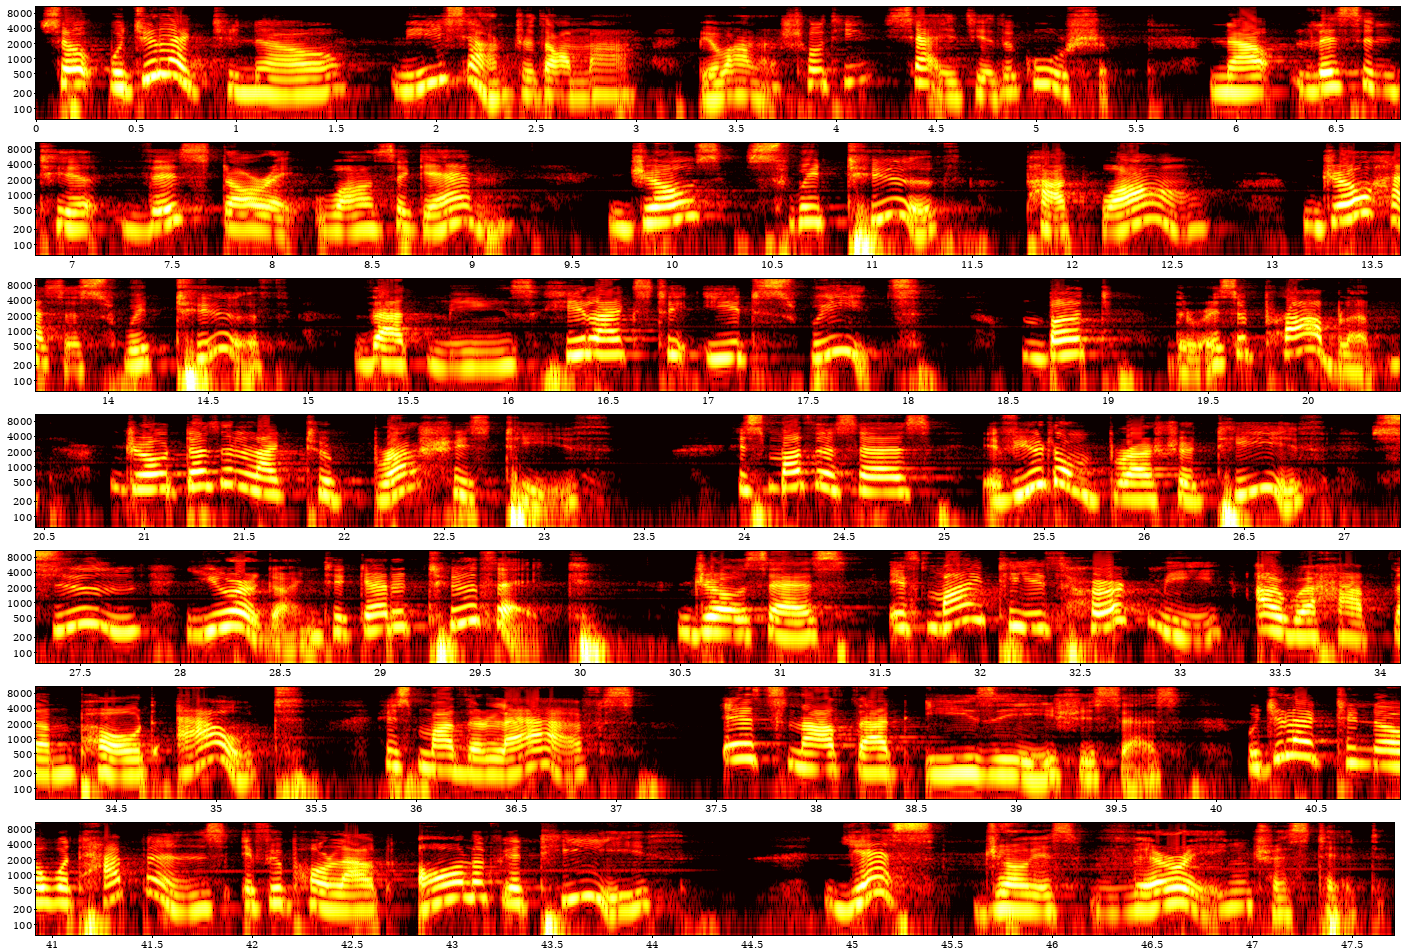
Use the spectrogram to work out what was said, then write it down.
So would you like to know？你想知道吗？别忘了收听下一节的故事。Now listen to this story once again. Joe's Sweet Tooth, Part 1. Joe has a sweet tooth. That means he likes to eat sweets. But there is a problem. Joe doesn't like to brush his teeth. His mother says, if you don't brush your teeth, soon you are going to get a toothache. Joe says, if my teeth hurt me, I will have them pulled out. His mother laughs. It's not that easy, she says. Would you like to know what happens if you pull out all of your teeth? Yes, Joe is very interested.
